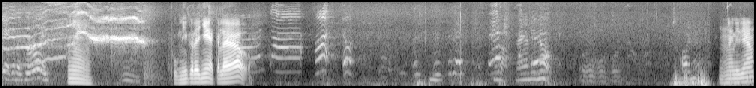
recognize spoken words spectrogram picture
แยกกันได้ช่วยอืมพวกนี้ก็ได้แยกกันแล้วนายนี่เนาะงนี่ดิครับ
